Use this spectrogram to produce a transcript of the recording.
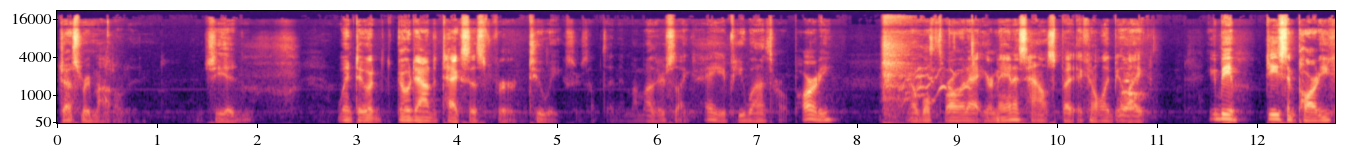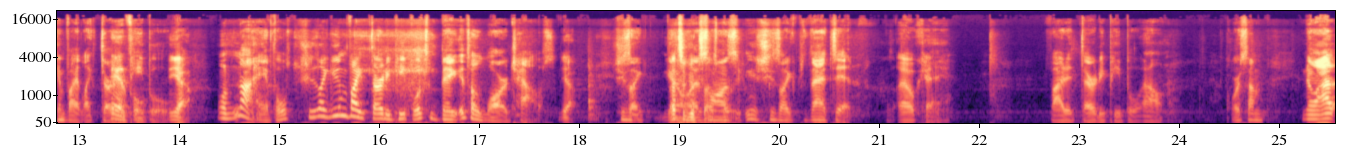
just remodeled it. She had went to go- go down to Texas for two weeks or something, and my mother's like, "Hey, if you want to throw a party, you know, we'll throw it at your nana's house, but it can only be like it can be a decent party. You can invite like thirty Handful. people. Yeah. Well, not handful. She's like, you invite thirty people. It's a big. It's a large house. yeah. She's like, you That's a good as size long as- she's like, that's it. I was like, okay. Invited thirty people out. Of course, I'm. You know, I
